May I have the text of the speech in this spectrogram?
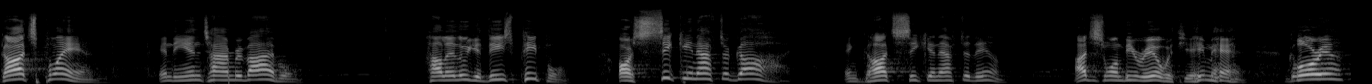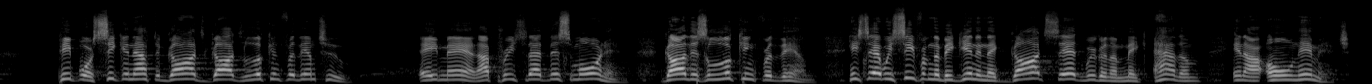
God's plan in the end time revival. Hallelujah. These people are seeking after God, and God's seeking after them. I just want to be real with you. Amen. Gloria, People are seeking after God's, God's looking for them too. Amen. I preached that this morning. God is looking for them. He said, We see from the beginning that God said we're going to make Adam in our own image.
